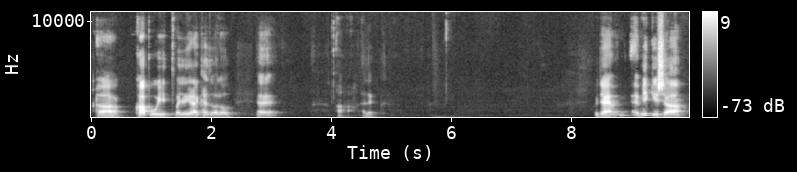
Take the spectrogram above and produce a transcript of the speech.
a kapuit, vagy a lélekhez való ö, aha, ezek. Ugye mik is a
